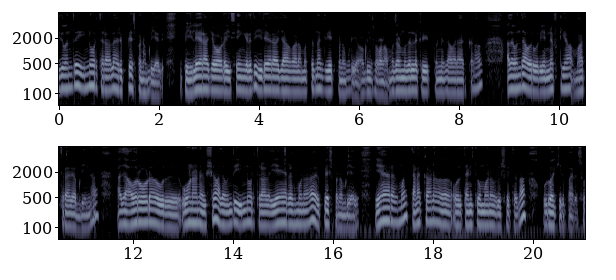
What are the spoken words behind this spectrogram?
இது வந்து இன்னொருத்தரால் ரிப்ளேஸ் பண்ண முடியாது. இப்போ இளையராஜாவோட இசைங்கிறது இளையராஜாவால் மட்டும்தான் க்ரியேட் பண்ண முடியும் அப்படின்னு சொல்லலாம். முதல் முதல்ல க்ரியேட் பண்ணது அவராக இருக்கலாம். அதை வந்து அவர் ஒரு என்எஃப்டியாக மாற்றுறாரு அப்படின்னா அது அவரோட ஒரு ஓனான விஷயம். அதை வந்து இன்னொருத்தரால் ஏஆர் ரஹ்மானால் ரிப்ளேஸ் பண்ண முடியாது. ஏஆர் ரஹ்மான் தனக்கான ஒரு தனித்துவமான ஒரு விஷயத்தை தான் உருவாக்கியிருப்பார். ஸோ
